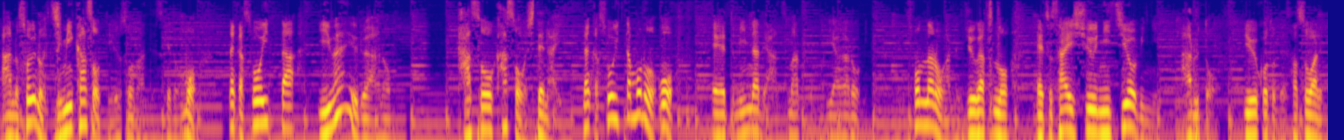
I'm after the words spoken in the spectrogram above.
あの、そういうのを地味仮想っていうそうなんですけども、なんかそういった、いわゆるあの、仮装仮装してない。なんかそういったものを、えっ、と、みんなで集まって盛り上がろうみたいな、そんなのがね、10月の、えっ、と、最終日曜日にあるということで誘われて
